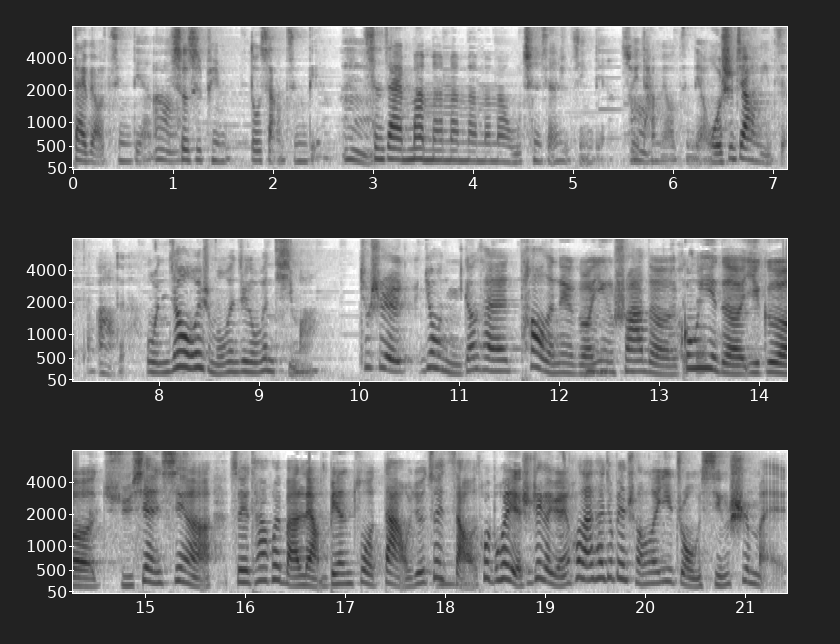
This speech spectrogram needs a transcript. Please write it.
代表经典，嗯奢侈品都想经典。嗯现在慢慢慢慢慢慢无衬线是经典，所以嗯他们要经典，我是这样理解的啊对，，我你知道我为什么问这个问题吗？就是用你刚才套的那个印刷的工艺的一个局限性啊，所以它会把两边做大。我觉得最早会不会也是这个原因？后来它就变成了一种形式美，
